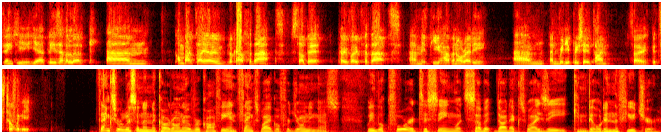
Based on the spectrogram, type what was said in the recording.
Thank you. Yeah, please have a look. Um, Kompact.io, look out for that. Subbit, go vote for that um, if you haven't already. Um, and really appreciate the time. So good to talk with you. Thanks for listening to Cardano Over Coffee, and thanks, Waggle, for joining us. We look forward to seeing what Subbit.xyz can build in the future.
